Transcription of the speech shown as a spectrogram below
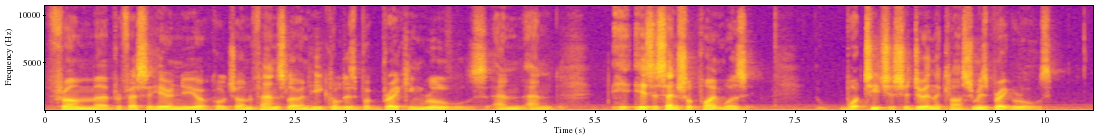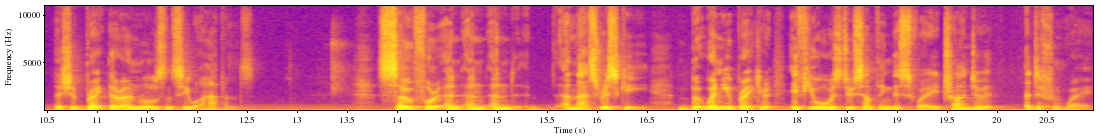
from a professor here in New York called John Fanselow, and he called his book Breaking Rules. And, and his essential point was what teachers should do in the classroom is break rules. They should break their own rules and see what happens. So for and and and and that's risky. But when you break your, if you always do something this way, try and do it a different way,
